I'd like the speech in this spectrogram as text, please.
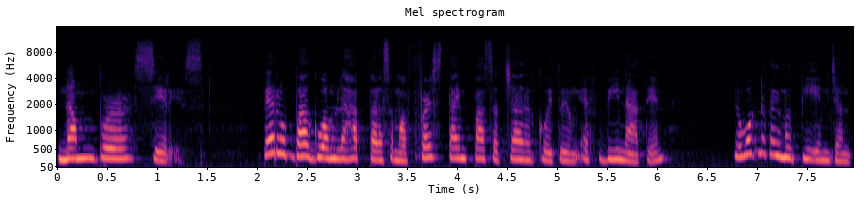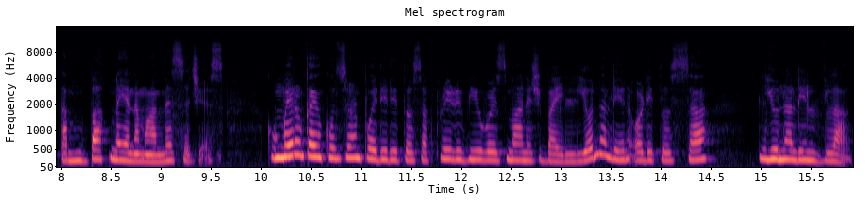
Number series. Pero bago ang lahat para sa mga first time pa sa channel ko, ito yung FB natin, na huwag na kayong mag-PM dyan, tambak na yan ang mga messages. Kung mayroon kayong concern, pwede dito sa Free Reviewers managed by Leonalyn or dito sa Leonalyn Vlog.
